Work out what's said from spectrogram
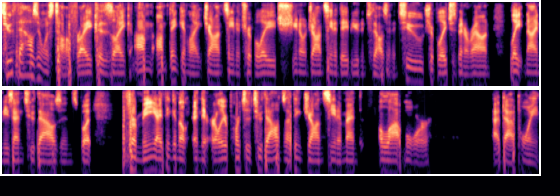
2000 was tough, right? Because like I'm I'm thinking like John Cena, Triple H. You know, John Cena debuted in 2002. Triple H has been around late 90s and 2000s, but for me, I think in the in the earlier parts of the 2000s, I think John Cena meant a lot more at that point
